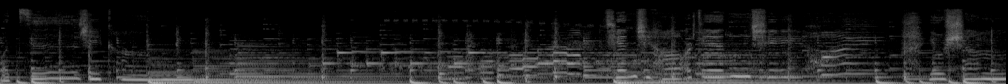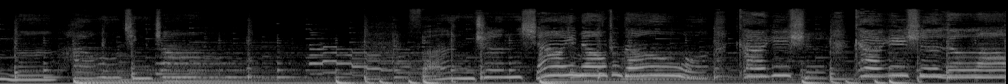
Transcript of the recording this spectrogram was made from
我自己扛。天气好而天气坏，有什么好紧张？反正下一秒钟的我开始开始流浪。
